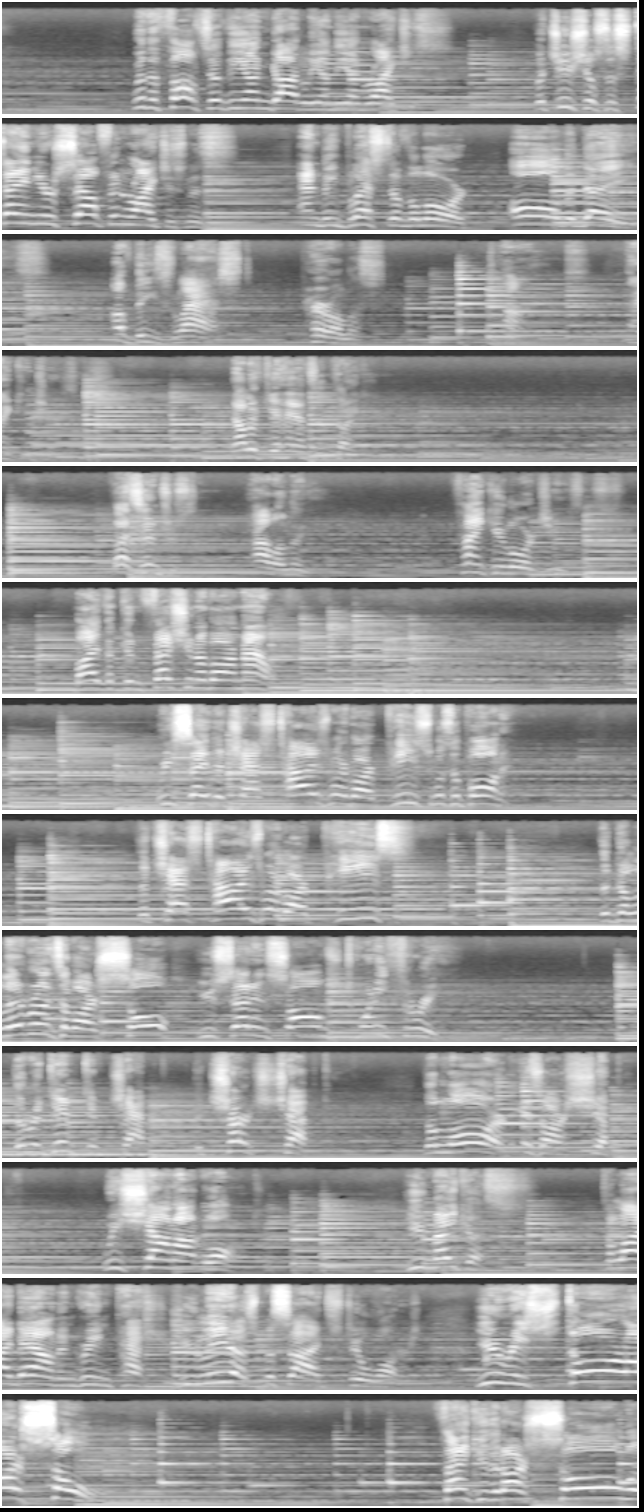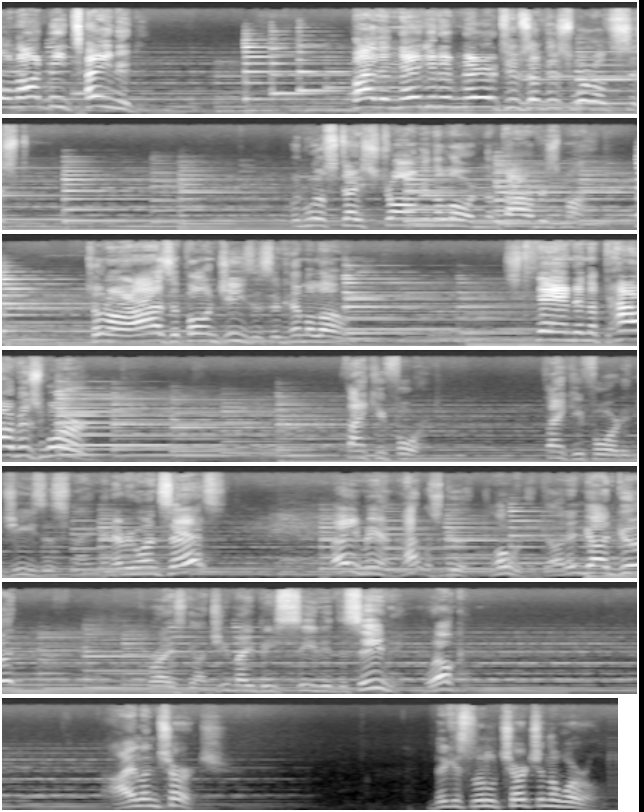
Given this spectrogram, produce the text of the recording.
with the thoughts of the ungodly and the unrighteous, but you shall sustain yourself in righteousness and be blessed of the Lord all the days of these last perilous times. Thank you, Jesus. Now lift your hands and thank you. That's interesting. Hallelujah. Thank you, Lord Jesus by the confession of our mouth. We say the chastisement of our peace was upon him. The chastisement of our peace, the deliverance of our soul, you said in Psalms 23, the redemptive chapter, the church chapter. The Lord is our shepherd. We shall not want. You make us to lie down in green pastures. You lead us beside still waters. You restore our soul. Thank you that our soul will not be tainted by the negative narratives of this world system, but we'll stay strong in the Lord and the power of His might. Turn our eyes upon Jesus and Him alone. Stand in the power of His Word. Thank you for it. Thank you for it in Jesus' name. And everyone says, Amen. Amen. That was good. Glory to God. Isn't God good? Praise God. You may be seated this evening. Welcome. Island Church, biggest little church in the world.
